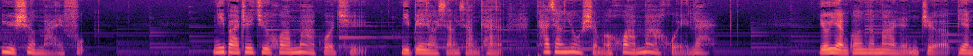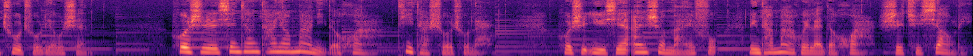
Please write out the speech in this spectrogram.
预设埋伏。你把这句话骂过去，你便要想想看，他将用什么话骂回来。有眼光的骂人者便处处留神，或是先将他要骂你的话替他说出来，或是预先安设埋伏，令他骂回来的话失去效力。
